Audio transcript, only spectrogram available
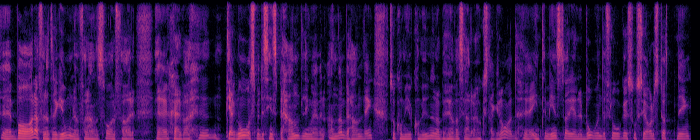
Eh, bara för att regionen får ansvar för eh, själva eh, diagnos, medicinsk behandling och även annan behandling så kommer ju kommunerna behövas i allra högsta grad. Inte minst vad det gäller boendefrågor, social stöttning,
